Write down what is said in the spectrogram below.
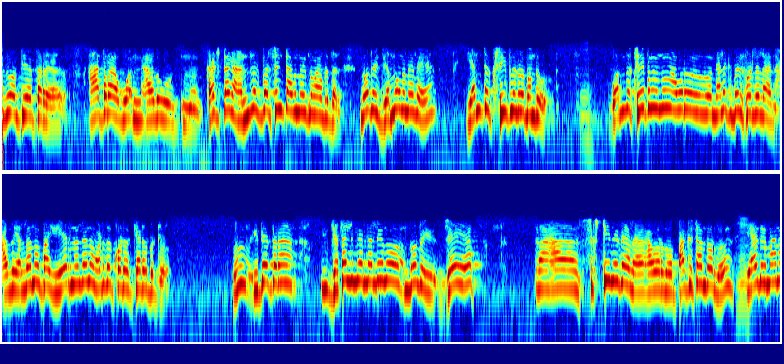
ಇದು ಅಂತ ಹೇಳ್ತಾರೆ. ಆ ಥರ ಕರೆಕ್ಟ್ ಅದು ಕರೆಕ್ಟಾಗಿ ಹಂಡ್ರೆಡ್ ಪರ್ಸೆಂಟ್ ಅದನ್ನ ಇದು ಮಾಡ್ಬಿಡ್ತಾರೆ. ನೋಡ್ರಿ ಜಮ್ಮುನ ಮೇಲೆ ಎಂಟು ಕ್ಷಿಪಣಿಗಳು ಬಂದು. ಒಂದು ಕ್ಷೇಪಣನು ಅವರು ನೆಲಕ್ಕೆ ಬೀಳ್ಕೊಡ್ಲಿಲ್ಲ. ಅದು ಎಲ್ಲನೂ ಏರ್ನಲ್ಲೇನೋ ಹೊಡೆದು ಕೊಡ ಕೆಡಬಿಟ್ರು ಹ್ಮ್ ಇದೇ ತರ ಈ ಜಸಲ್ಮೇರ್ನಲ್ಲಿನೂ ನೋಡ್ರಿ ಜೆ ಎಫ್ ಸಿಕ್ಸ್ಟೀನ್ ಇದೆ ಅಲ್ಲ ಅವ್ರದ್ದು ಪಾಕಿಸ್ತಾನದವ್ರದ್ದು. ಎರಡು ವಿಮಾನ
